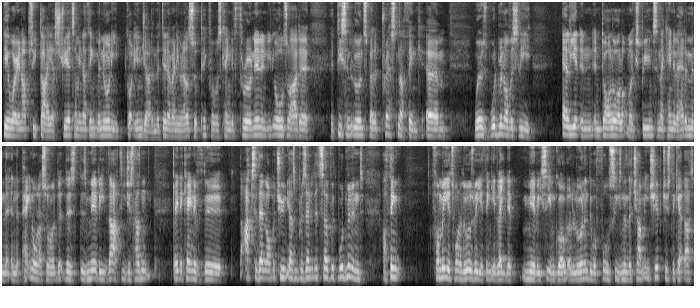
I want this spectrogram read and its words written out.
they were in absolute dire straits. I mean, I think Mannone got injured and they didn't have anyone else, so Pickford was kind of thrown in, and he also had a, a decent loan spell at Preston, I think. Um, whereas Woodman, obviously, Elliot and, and Darlow a lot more experience and they're kind of ahead of him in the in the pecking order. So there's there's maybe that he just hasn't like the kind of the the accidental opportunity hasn't presented itself with Woodman, and I think for me, it's one of those where you think you'd like to maybe see him go out on loan and do a full season in the championship just to get that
